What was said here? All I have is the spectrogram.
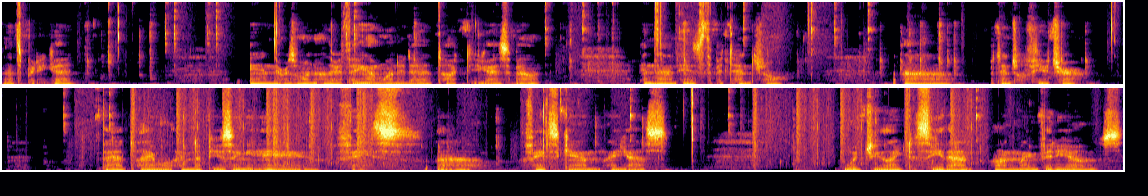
that's pretty good. And there was one other thing I wanted to talk to you guys about, and that is the potential, uh, potential future that I will end up using a face, uh, face cam, I guess. Would you like to see that on my videos?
